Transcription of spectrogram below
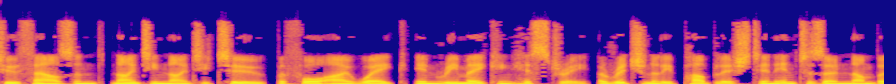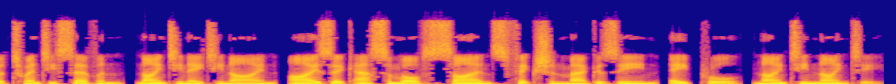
2000 1992, Before I Wake in Remaking History originally published in Interzone No. 27, 1989, Isaac Asimov's science fiction magazine, April, 1990.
